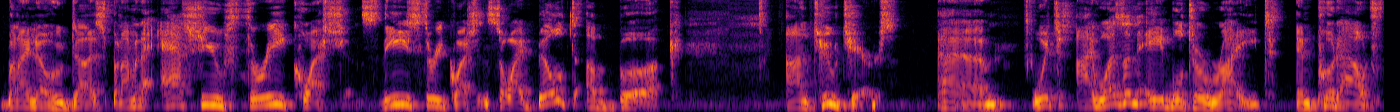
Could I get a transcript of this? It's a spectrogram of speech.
but I know who does. But I'm going to ask you three questions. These three questions. So I built a book on two chairs. Um, which I wasn't able to write and put out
